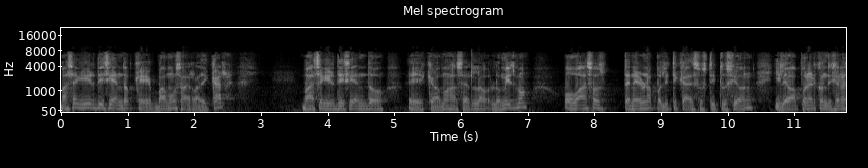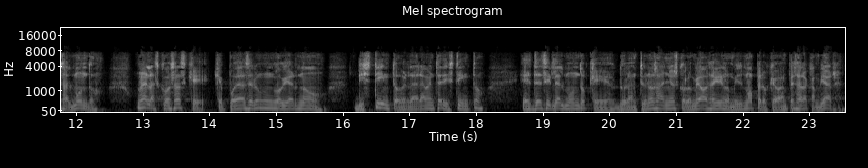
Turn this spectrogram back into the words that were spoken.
¿Va a seguir diciendo que vamos a erradicar? ¿Va a seguir diciendo que vamos a hacer lo, lo mismo? ¿O va a tener una política de sustitución y le va a poner condiciones al mundo. Una de las cosas que, que puede hacer un gobierno distinto, verdaderamente distinto, es decirle al mundo que durante unos años Colombia va a seguir en lo mismo, pero que va a empezar a cambiar.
